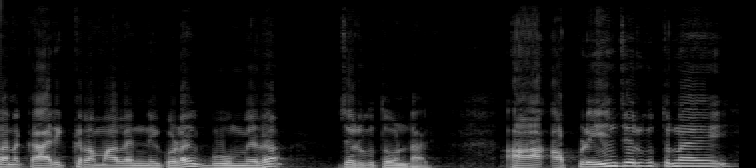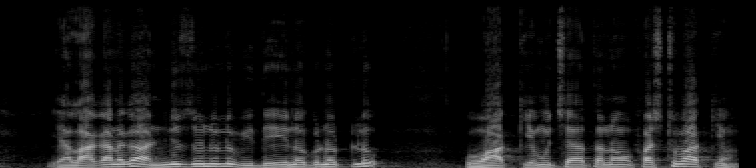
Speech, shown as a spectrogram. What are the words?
తన కార్యక్రమాలన్నీ కూడా భూమి మీద జరుగుతూ ఉండాలి. అప్పుడు ఏం జరుగుతున్నాయి? ఎలాగనగా అన్యజనులు విధేయునగునట్లు వాక్యము చేతను ఫస్ట్ వాక్యం.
